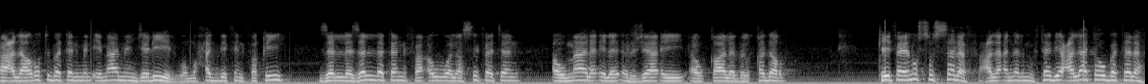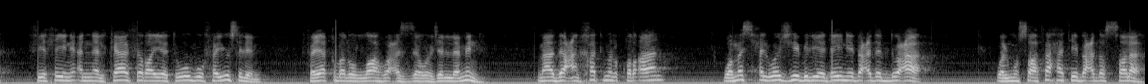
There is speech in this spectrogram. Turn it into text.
أعلى رتبة من إمام جليل ومحدث فقيه زل زلة فأول صفة أو مال إلى الإرجاء أو قال بالقدر. كيف ينص السلف على أن المبتدع لا توبة له في حين أن الكافر يتوب فيسلم فيقبل الله عز وجل منه؟ ماذا عن ختم القرآن؟ ومسح الوجه باليدين بعد الدعاء؟ والمصافحة بعد الصلاة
